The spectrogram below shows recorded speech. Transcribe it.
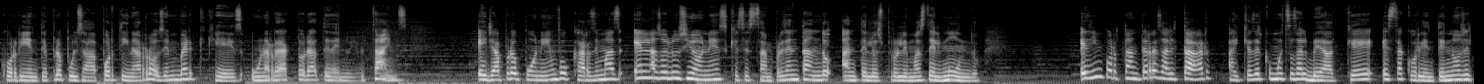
corriente propulsada por Tina Rosenberg, que es una redactora de The New York Times. Ella propone enfocarse más en las soluciones que se están presentando ante los problemas del mundo. Es importante resaltar, hay que hacer como esta salvedad, que esta corriente no, se,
